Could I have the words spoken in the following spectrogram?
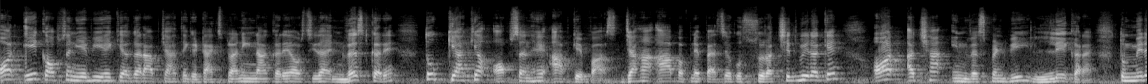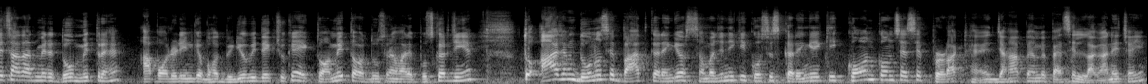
और एक ऑप्शन ये भी है कि अगर आप चाहते हैं कि टैक्स प्लानिंग ना करें और सीधा इन्वेस्ट करें तो क्या क्या ऑप्शन है आपके पास जहाँ आप अपने पैसे को सुरक्षित भी रखें और अच्छा इन्वेस्टमेंट भी लेकर आए। तो मेरे साथ आज मेरे दो मित्र हैं, आप ऑलरेडी इनके बहुत वीडियो भी देख चुके हैं, एक तो अमित और दूसरे हमारे पुष्कर जी हैं। तो आज हम दोनों से बात करेंगे और समझने की कोशिश करेंगे कि कौन कौन से ऐसे प्रोडक्ट हैं जहाँ पे हमें पैसे लगाने चाहिए।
